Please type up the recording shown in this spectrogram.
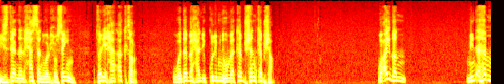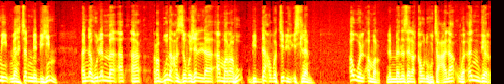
ازدان الحسن والحسين فرح أكثر وذبح لكل منهما كبشا كبشا. وأيضا من أهم ما اهتم بهم أنه لما ربنا عز وجل أمره بالدعوة للإسلام. أول أمر لما نزل قوله تعالى وأنذر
